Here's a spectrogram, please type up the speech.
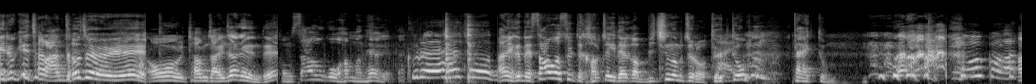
이렇게 잘 안 터져요 얘. 어우 잠 잘 자겠는데? 그럼 싸우고 한번 해야겠다. 그래 해줘. 아니 근데 싸웠을 때 갑자기 내가 미친놈처럼 들뜸 날뜸. 것 같아.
